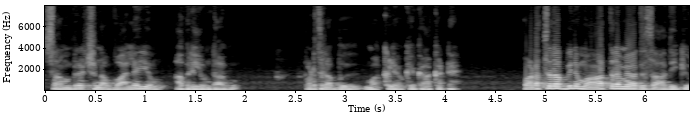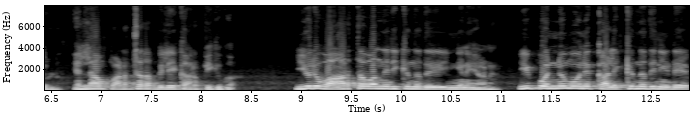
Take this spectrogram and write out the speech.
സംരക്ഷണ വലയം അവരിലുണ്ടാകും പടച്ചറബ് മക്കളെയൊക്കെ കാക്കട്ടെ. പടച്ചറബിന് മാത്രമേ അത് സാധിക്കുള്ളൂ. എല്ലാം പടച്ചറബിലേക്ക് അർപ്പിക്കുക. ഈ ഒരു വാർത്ത വന്നിരിക്കുന്നത് ഇങ്ങനെയാണ്. ഈ പൊന്നുമോന് കളിക്കുന്നതിനിടെ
